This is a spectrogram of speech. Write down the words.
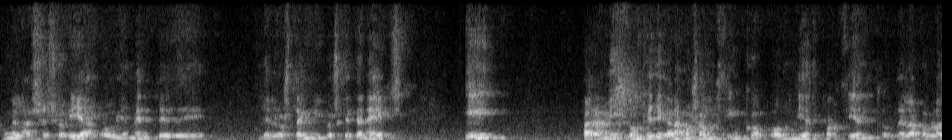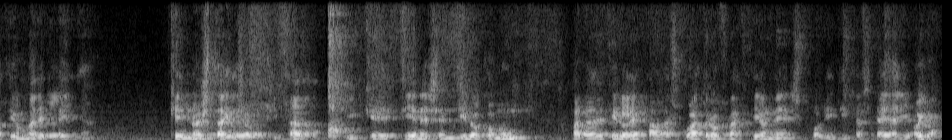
con la asesoría, obviamente, de, de los técnicos que tenéis y para mí, con que llegáramos a un 5 o un 10% de la población madrileña que no está ideologizada y que tiene sentido común para decirle a las cuatro fracciones políticas que hay allí, oiga,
